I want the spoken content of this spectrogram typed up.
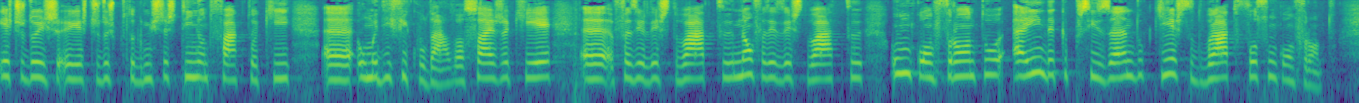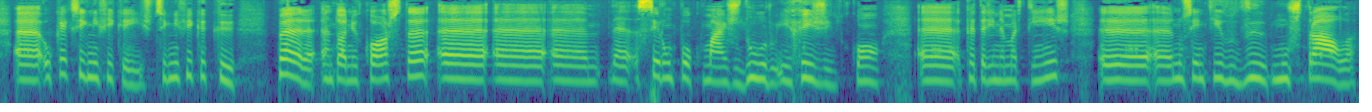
estes, dois, estes dois protagonistas tinham, de facto, aqui uma dificuldade, ou seja, que é fazer deste debate, não fazer deste debate um confronto, ainda que precisando que este debate fosse um confronto. Uh, o que é que significa isto? Significa que para António Costa ser um pouco mais duro e rígido com Catarina Martins, no sentido de mostrá-la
